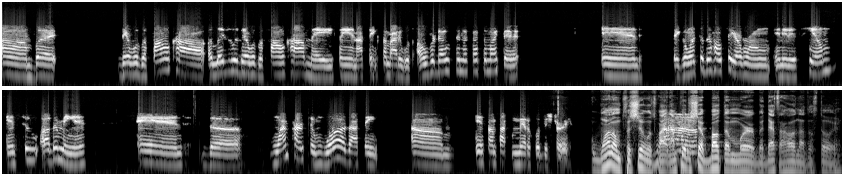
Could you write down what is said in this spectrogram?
Um, but there was a phone call. Allegedly, there was a phone call made saying I think somebody was overdosing or something like that. And they go into the hotel room, and it is him and two other men. And the one person was, I think, um, in some type of medical distress. One of them for sure was white. I'm pretty Uh-huh. sure both of them were, but that's a whole nother story.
